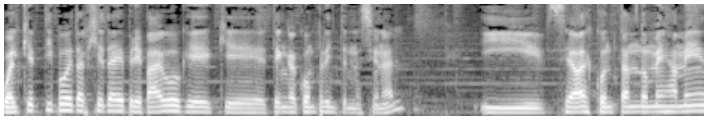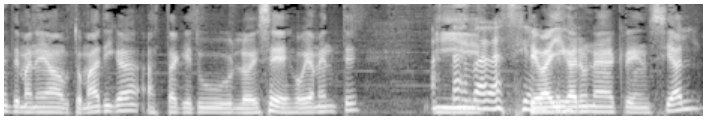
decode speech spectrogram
cualquier tipo de tarjeta de prepago que, que tenga compra internacional y se va descontando mes a mes de manera automática hasta que tú lo desees, obviamente. Y Hasta te va a llegar una credencial,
